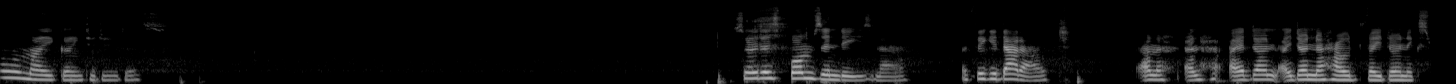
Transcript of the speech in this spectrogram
How am I going to do this? So there's bombs in these now. I figured that out. And and I don't I don't know how they don't ex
